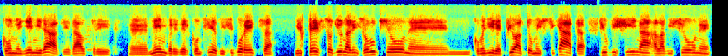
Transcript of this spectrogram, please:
con gli Emirati ed altri eh, membri del Consiglio di sicurezza il testo di una risoluzione mm, come dire, più addomesticata, più vicina alla visione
